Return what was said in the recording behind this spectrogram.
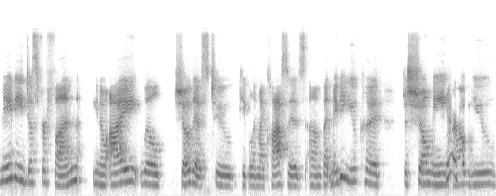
maybe just for fun, you know, I will show this to people in my classes, um, but maybe you could just show me sure. how you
